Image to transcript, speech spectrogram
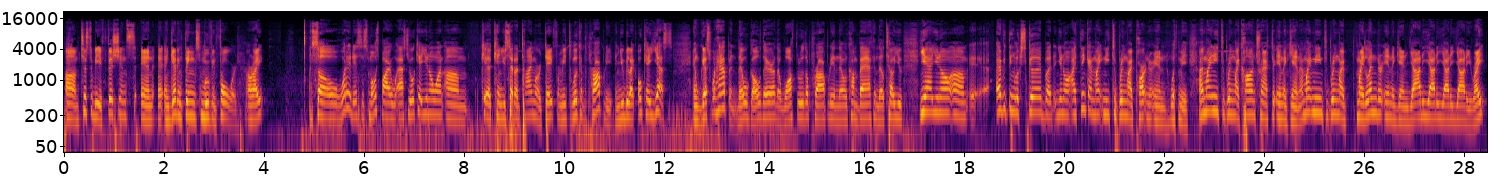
um, just to be efficient and and getting things moving forward. All right. So what it is is most buyer will ask you, okay, you know what, um, can you set a time or a date for me to look at the property? And you'll be like, okay, yes. And guess what happened? They will go there, they'll walk through the property, and they'll come back and they'll tell you, yeah, you know, um, everything looks good, but, you know, I think I might need to bring my partner in with me. I might need to bring my contractor in again. I might need to bring my, my lender in again, yada, yada, yada, yada, right?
